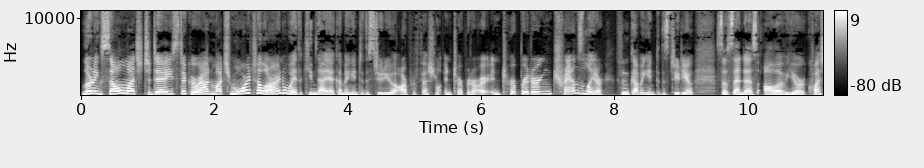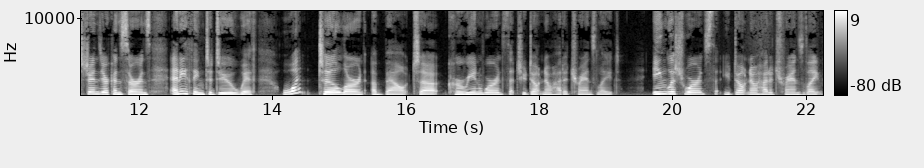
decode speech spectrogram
Learning so much today. Stick around. Much more to learn with Kim Daya coming into the studio, our professional interpreter, our interpreting translator coming into the studio. So send us all of your questions, your concerns, anything to do with what to learn about uh, Korean words that you don't know how to translate English words that you don't know how to translate,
